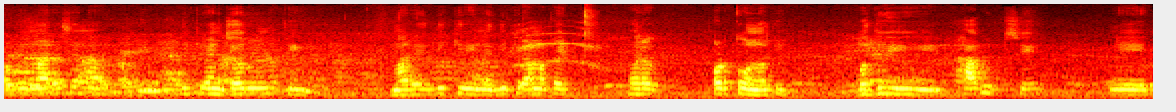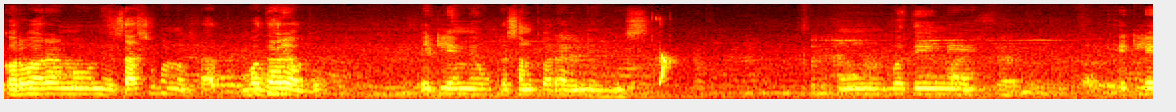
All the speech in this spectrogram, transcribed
હવે મારે છે ને દીકરાની જરૂર નથી. મારે દીકરીને દીકરામાં કંઈ ફરક પડતો નથી. બધું સારું જ છે. ને ઘરવાળાનો ને સાસુમાનો સાથ વધારે હતો. એટલે મેં ઓપરેશન કરાવી નાખ્યું હું બધીને એટલે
